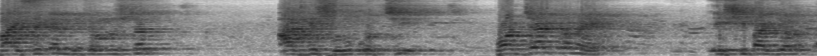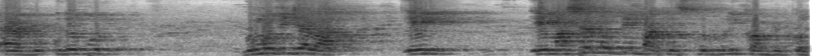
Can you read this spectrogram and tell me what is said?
বাইসাইকেল বিতরণ অনুষ্ঠান আজকে শুরু করছি। পর্যায়ক্রমে এই সিপাহী উদয়পুর গোমতী জেলা এই এই মাসের মধ্যে বাকি স্কুলগুলি কমপ্লিট করবে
